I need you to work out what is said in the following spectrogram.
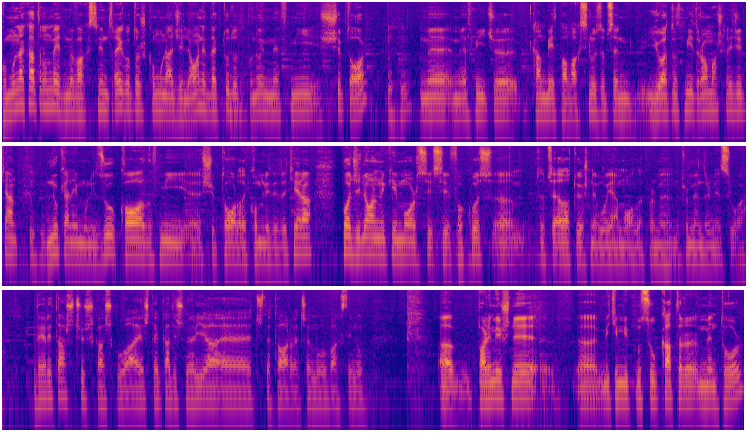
Komuna 14 me vaksinim të rregullt është komuna e Gjilanit dhe këtu do të punojmë me fëmijë shqiptar, mhm. me me fëmijë që kanë mbetë pa vaksinu sepse jo veç fëmijët rom ashkali egjiptian mhm. nuk janë imunizuar, ka edhe fëmijë shqiptar dhe komunitete të tjera, Po Gjilanin e kemi marrë si si fokus, sepse edhe aty është nevoja e madhe për me për me ndërmjetësuar. Deri tash qysh ka shku, a është gatishmëria e qytetarëve që mu vaksinu? Parimisht ne i kemi punësu katër mentorë,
